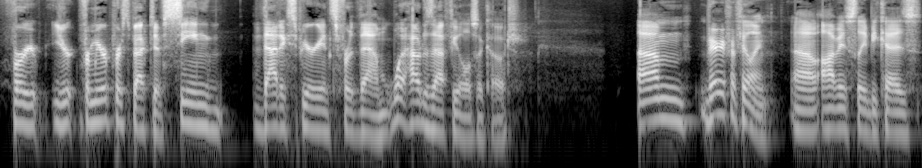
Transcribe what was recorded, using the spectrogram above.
For your from your perspective, seeing that experience for them, what how does that feel as a coach? Um, very fulfilling, uh, obviously, because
